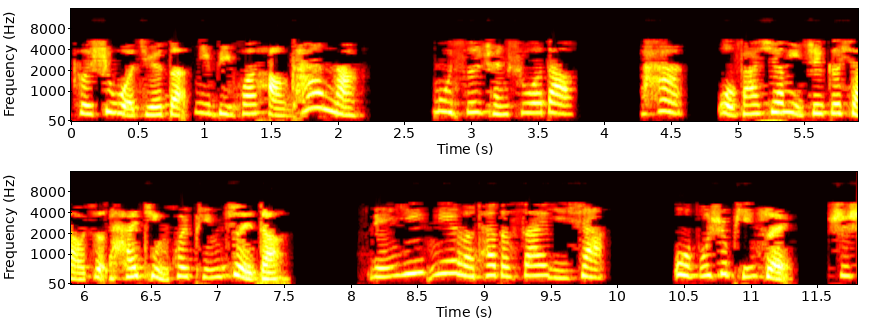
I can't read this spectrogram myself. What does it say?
可是我觉得你比花好看呐。穆思辰说道。哈，我发现你这个小子还挺会贫嘴的。连依捏了他的腮一下。我不是贫嘴，是事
